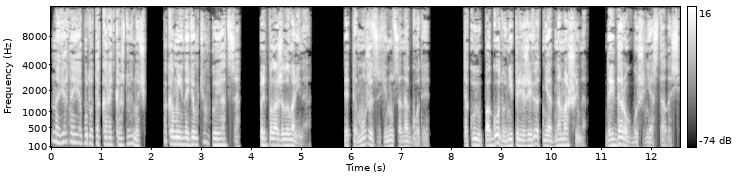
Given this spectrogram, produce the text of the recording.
«Наверное, я буду так карать каждую ночь, пока мы не найдем Тёмку и отца», — предположила Марина. «Это может затянуться на годы. Такую погоду не переживет ни одна машина, да и дорог больше не осталось.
